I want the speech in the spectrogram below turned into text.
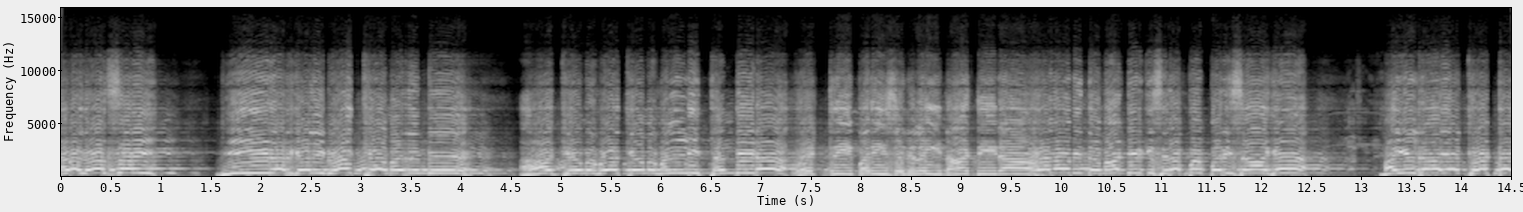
கரகோசை வீரர்களின் ஓக்கம் அருந்து ஆக்கம ஓக்கம மல்லி தந்திட. வெற்றி பரிசு நிலை நாட்டிடா. மேலும் இந்த மாட்டிற்கு சிறப்பு பரிசாக மயில்ராயன் கோட்டை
